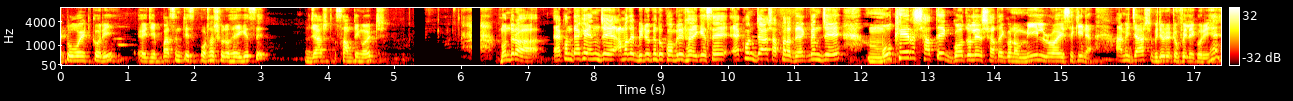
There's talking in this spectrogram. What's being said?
একটু ওয়েট করি। এই যে পার্সেন্টেজ ওঠা শুরু হয়ে গেছে। জাস্ট সামথিং ওয়েট বন্ধুরা, এখন দেখেন যে আমাদের ভিডিও কিন্তু কমপ্লিট হয়ে গেছে। এখন জাস্ট আপনারা দেখবেন যে মুখের সাথে গজলের সাথে কোনো মিল রয়েছে কিনা। আমি জাস্ট ভিডিওটা একটু ফিলে করি হ্যাঁ?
